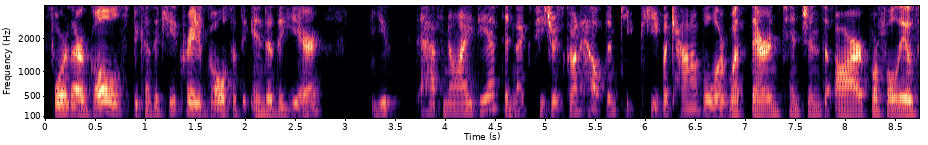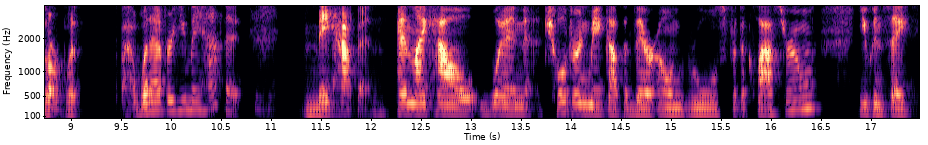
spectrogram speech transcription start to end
for their goals because if you created goals at the end of the year you have no idea if the next teacher is going to help them keep keep accountable or what their intentions are portfolios or what whatever you may have it mm-hmm. May happen And like how when children make up their own rules for the classroom, you can say,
